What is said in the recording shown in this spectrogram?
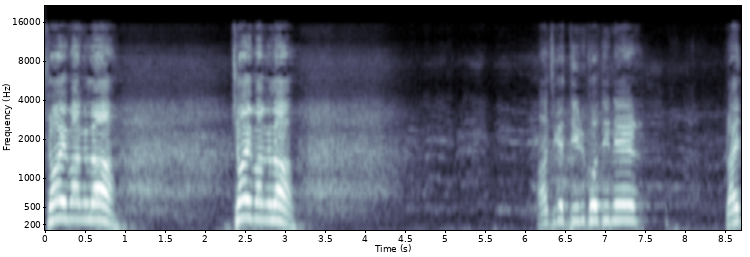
জয় বাংলা! জয় বাংলা! আজকে দীর্ঘদিনের, প্রায়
